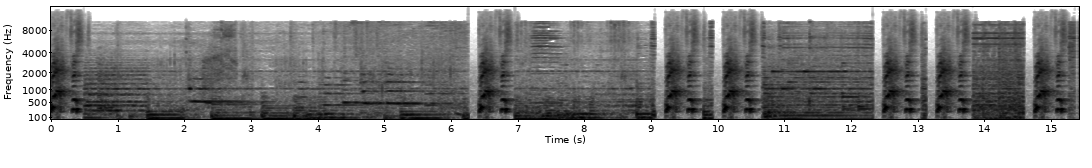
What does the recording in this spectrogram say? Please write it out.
Breakfast! Breakfast! Breakfast! Breakfast! Breakfast! Breakfast! Breakfast!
